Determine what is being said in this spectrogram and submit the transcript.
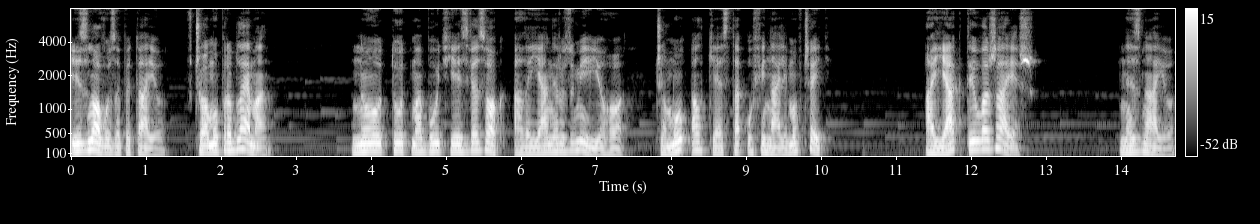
І знову запитаю в чому проблема? Ну, тут, мабуть, є зв'язок, але я не розумію його. Чому Алкеста у фіналі мовчить? А як ти вважаєш? Не знаю.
